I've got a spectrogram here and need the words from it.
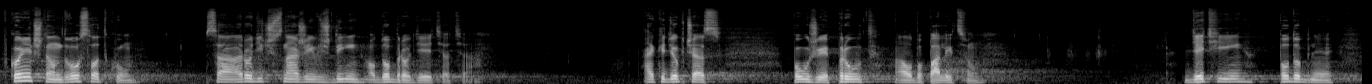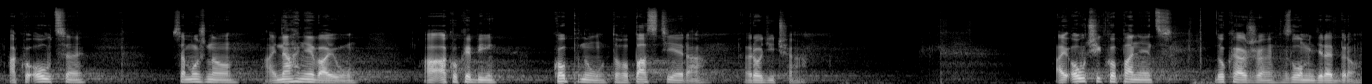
V konečnom dôsledku sa rodič snaží vždy o dobro dieťaťa. Aj keď občas použije prúd alebo palicu. Deti, podobne ako ovce, sa možno aj nahnevajú a ako keby kopnú toho pastiera, rodiča. Aj ovčí kopanec dokáže zlomiť rebro.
